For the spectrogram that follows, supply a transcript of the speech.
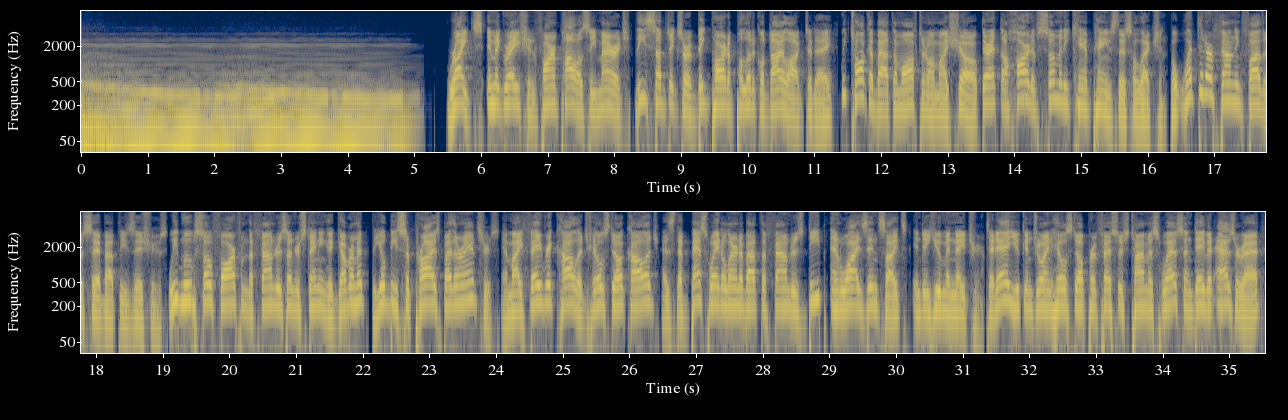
Rights, immigration, foreign policy, marriage. These subjects are a big part of political dialogue today. We talk about them often on my show. They're at the heart of so many campaigns this election. But what did our founding fathers say about these issues? We've moved so far from the founders' understanding of government that you'll be surprised by their answers. And my favorite college, Hillsdale College, has the best way to learn about the founders' deep and wise insights into human nature. Today, you can join Hillsdale professors Thomas West and David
